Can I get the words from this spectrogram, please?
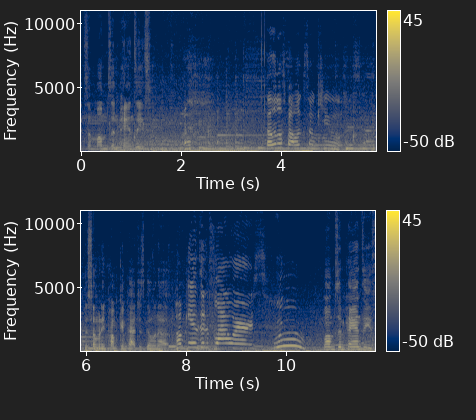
get some mums and pansies? That little spot looks so cute. There's so many pumpkin patches going up. Pumpkins and flowers. Woo! Mums and pansies.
